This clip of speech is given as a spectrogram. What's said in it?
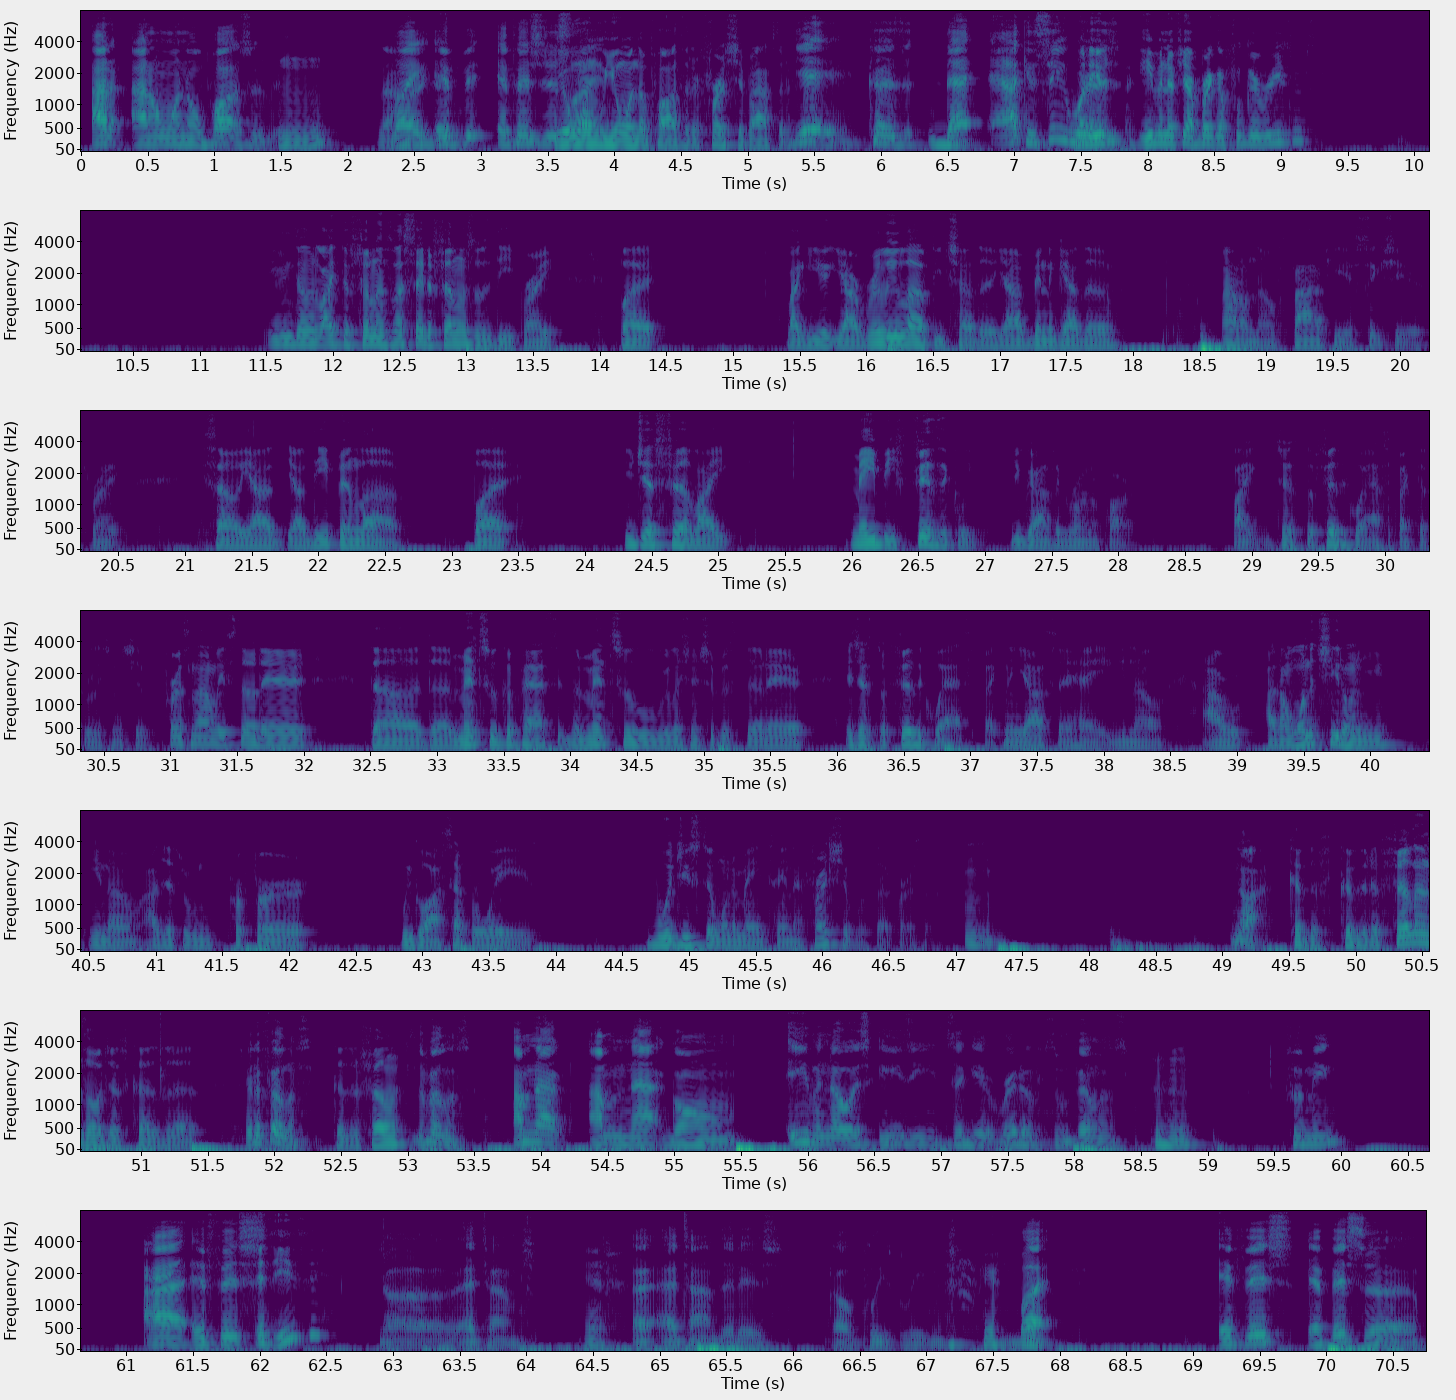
I, I don't want no parts of it. Mhm. Nah, like if it, if it's just you like want you want the positive friendship after the yeah, fact. because that I can see where if, it's, even if y'all break up for good reasons, even though like the feelings, let's say the feelings was deep, right? But like you, y'all really loved each other. Y'all been together, I don't know, five years, six years, right? So y'all y'all deep in love, but you just feel like maybe physically you guys are growing apart, like just the physical aspect of the relationship. Personality still there. The the mental capacity, the mental relationship is still there. It's just a physical aspect. And y'all say, hey, you know, I, I don't want to cheat on you. You know, I just prefer we go our separate ways. Would you still want to maintain that friendship with that person? Mm-mm. No. Because of, cause of the feelings or just because of the, the feelings. cause of the feelings? the feelings. I'm not. I'm not going. Even though it's easy to get rid of some feelings, Mm-hmm. for me, I if it's, It's easy. uh, at times, Yeah. at, at times it is. Oh, please believe me. but if it's if it's uh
